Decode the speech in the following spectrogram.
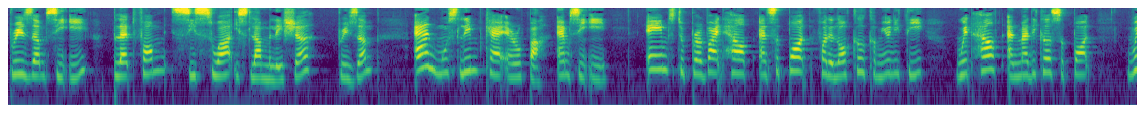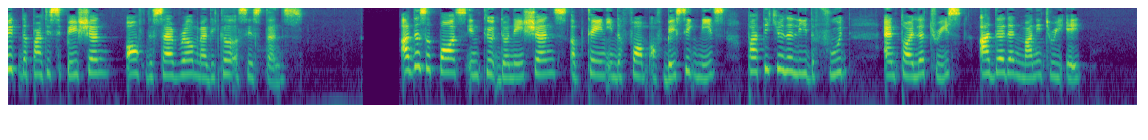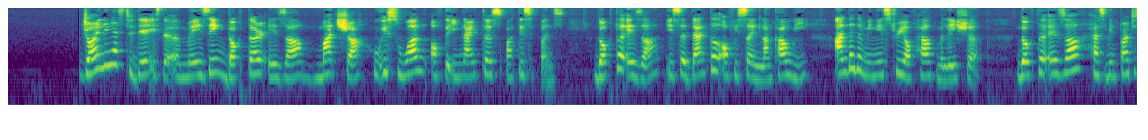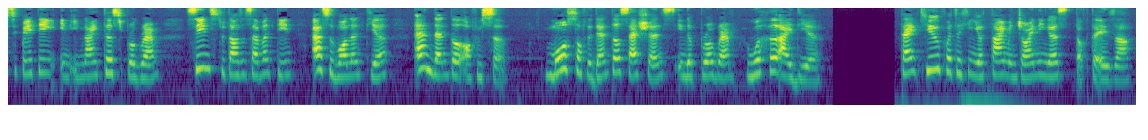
PRISM CE, Platform Siswa Islam Malaysia PRISM, and Muslim Care Eropah MCE aims to provide help and support for the local community with health and medical support with the participation of the several medical assistants. Other supports include donations obtained in the form of basic needs, particularly the food and toiletries, other than monetary aid. Joining us today is the amazing Dr. Eza Matsha, who is one of the Igniters participants. Dr. Ezza is a dental officer in Langkawi under the Ministry of Health Malaysia. Dr. Ezza has been participating in Igniters program since 2017 as a volunteer and dental officer. Most of the dental sessions in the program were her idea. Thank you for taking your time and joining us, Dr. Ezza.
